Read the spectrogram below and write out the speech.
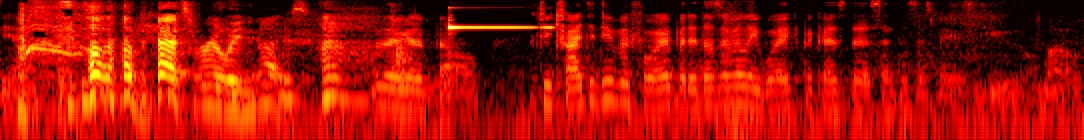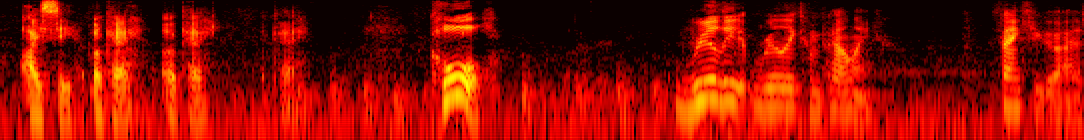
Yeah. That's really nice. So then we got a bell. We tried to do before, but it doesn't really work because the synthesis rate is too low. I see. Okay. Okay. Okay. Cool. Really, really compelling. Thank you guys.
